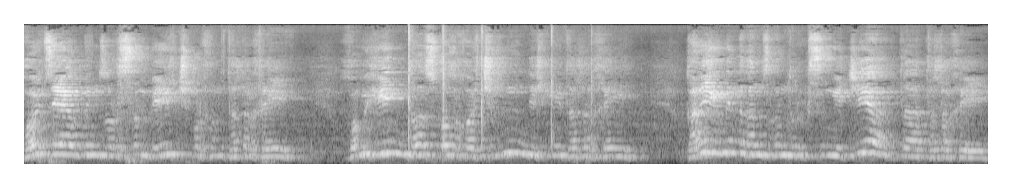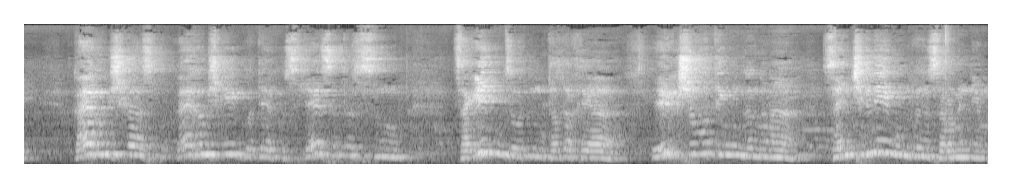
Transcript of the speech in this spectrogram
хойц яг минь зурсан бэлч бурхан талархъя. Хумхийн тос болох орчлон дэлхий талархъя. Гарыг минь ганцхан дүргсэн ижи авда талархъя гайхамшигаас гайхамшигыг бүтээх хүслээ сэтгэлсэн цагийн зүудэн талархъя эрг шуудын гангана санчигны мөнгөн сармын юм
